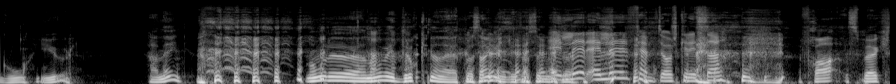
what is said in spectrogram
god jul. Henning? Nå må, du, nå må vi drukne deg i et basseng. Eller, eller 50-årskrise? Fra spøk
